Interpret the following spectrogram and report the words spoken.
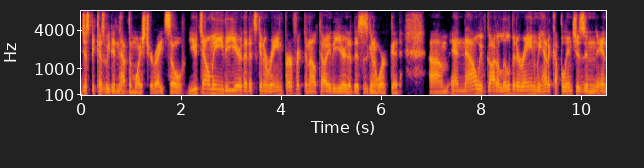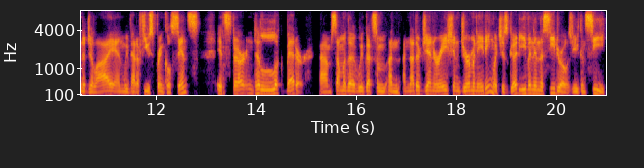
just because we didn't have the moisture, right? So you tell me the year that it's going to rain perfect, and I'll tell you the year that this is going to work good. Um, and now we've got a little bit of rain. We had a couple inches in end of July, and we've had a few sprinkles since. It's starting to look better. Um, some of the we've got some an, another generation germinating, which is good. Even in the seed rows, you can see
